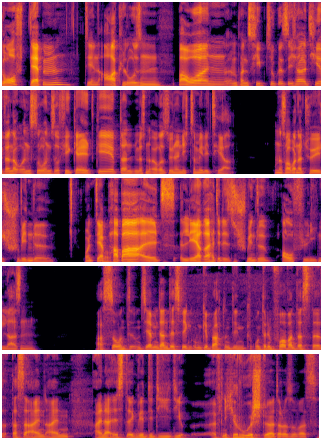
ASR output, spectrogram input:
Dorfdeppen, den arglosen Bauern im Prinzip zugesichert, hier, wenn ihr uns so und so viel Geld gebt, dann müssen eure Söhne nicht zum Militär. Und das war aber natürlich Schwindel. Und der Papa als Lehrer hätte diesen Schwindel auffliegen lassen. Ach so, und, und sie haben ihn dann deswegen umgebracht und den, unter dem Vorwand, dass, dass er ein, ein einer ist, irgendwie die, die, die öffentliche Ruhe stört oder sowas.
